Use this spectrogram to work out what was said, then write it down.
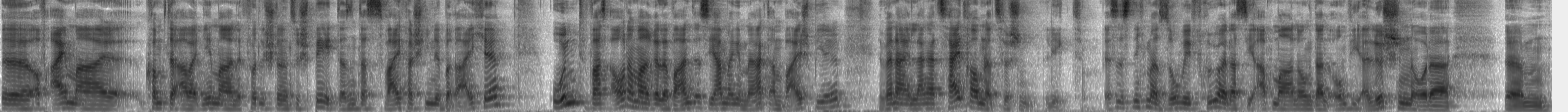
äh, auf einmal kommt der Arbeitnehmer eine Viertelstunde zu spät, da sind das zwei verschiedene Bereiche. Und was auch nochmal relevant ist, Sie haben ja gemerkt am Beispiel, wenn da ein langer Zeitraum dazwischen liegt. Es ist nicht mehr so wie früher, dass die Abmahnungen dann irgendwie erlöschen oder ähm,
